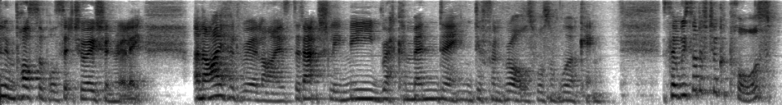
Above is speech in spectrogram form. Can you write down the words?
an impossible situation really, and I had realised that actually me recommending different roles wasn't working. So we sort of took a pause,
